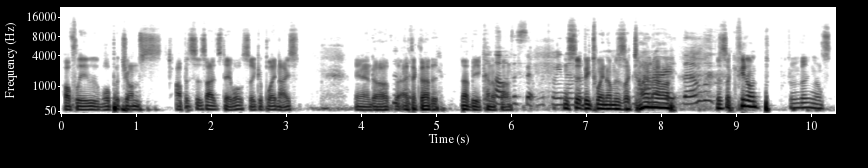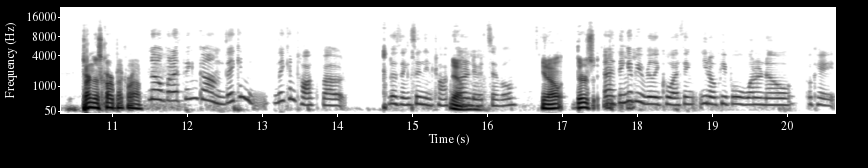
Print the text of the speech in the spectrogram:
Hopefully, we'll put you on opposite sides table so you can play nice. And uh, I think that'd that'd be kind of fun. to sit between You them. sit between them. It's like time out. moderate them. It's like if you don't, turn this car back around. No, but I think um they can they can talk about the things they need to talk Yeah. about and do it civil. You know, there's And I think it'd be really cool. I think you know people want to know. Okay,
